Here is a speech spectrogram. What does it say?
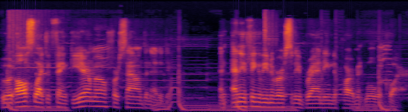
We would also like to thank Guillermo for sound and editing, and anything the university branding department will require.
